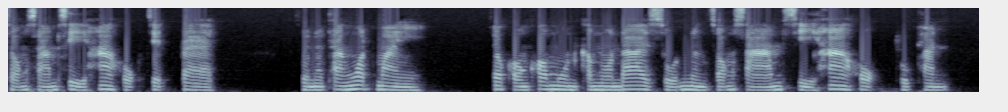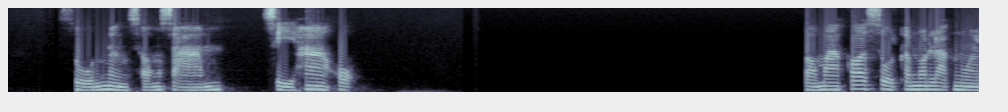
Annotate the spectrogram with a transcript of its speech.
2 3 4 5 6 7 8 ส่วนแนวทางงวดใหม่ เจ้าของข้อมูลคำนวณได้ศูนย์หนึ่งสองสามสี่ห้าหกทุกท่านศูนย์หนึ่งสองสามสี่ห้าหกต่อมาก็สูตรคำนวณหลักหน่วย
